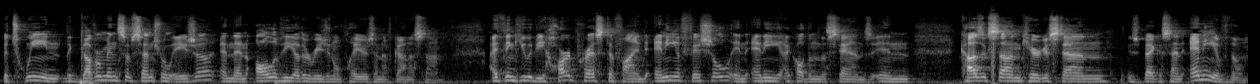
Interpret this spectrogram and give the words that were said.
between the governments of Central Asia and then all of the other regional players in Afghanistan. I think you would be hard pressed to find any official in any, I call them the stands, in Kazakhstan, Kyrgyzstan, Uzbekistan, any of them,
